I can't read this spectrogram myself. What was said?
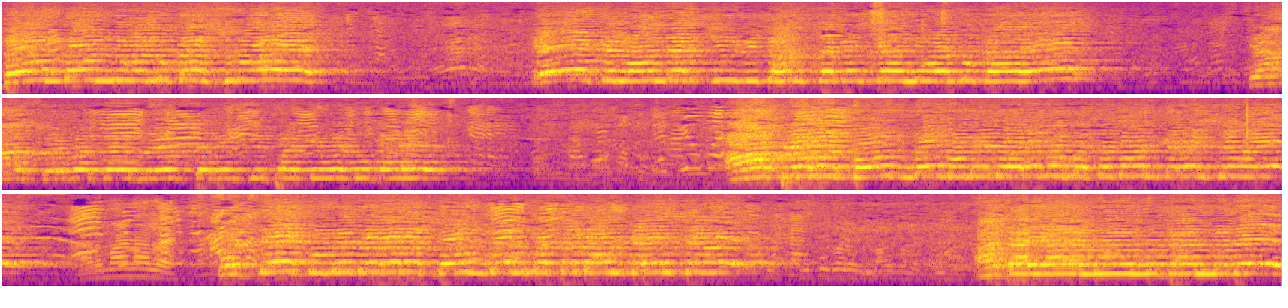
दोन दोन निवडणुका सुरू आहेत. एक नांदेडची विधानसभेच्या निवडणूक आहे त्यासोबतच लोकसभेची पण निवडणूक आहे. आपल्याला दोन दोन उमेदवारांना मतदान करायचं आहे. प्रत्येक उमेदवाराला दोन दोन मतदान करायचं आहे. आता या निवडणुकांमध्ये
